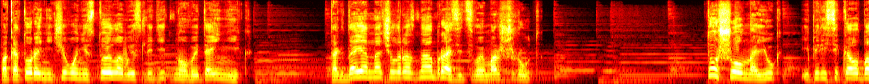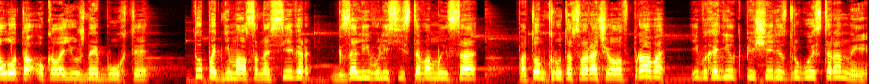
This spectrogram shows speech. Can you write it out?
по которой ничего не стоило выследить новый тайник. Тогда я начал разнообразить свой маршрут. То шел на юг и пересекал болото около Южной бухты, то поднимался на север, к заливу лесистого мыса, потом круто сворачивал вправо и выходил к пещере с другой стороны.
